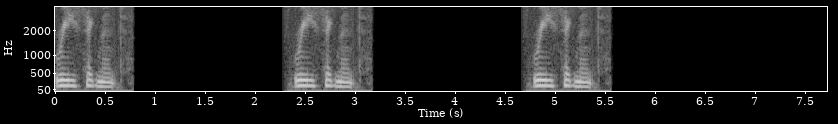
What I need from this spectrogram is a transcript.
Resegment. Resegment. Resegment.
